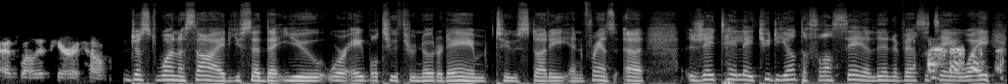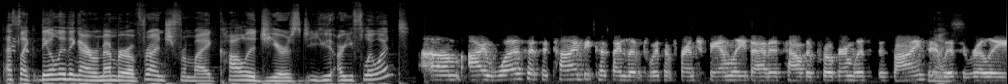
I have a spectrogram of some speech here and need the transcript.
as well as here at home. Just one aside, you said that you were able to, through Notre Dame, to study in France. Uh, J'étais l'étudiante français à l'Université Hawaii. That's like the only thing I remember of French from my college years. You, are you fluent? Um, I was at the time because I lived with a French family. That is how the program was designed. Nice. It was really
